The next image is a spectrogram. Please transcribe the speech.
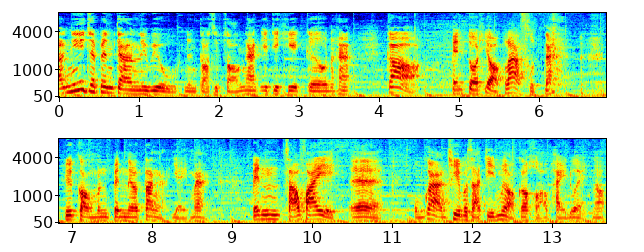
ากนี้จะเป็นการรีวิว 1 ต่อ 12 งาน ATK Girl นะฮะ ก็เป็นตัวที่ออกล่าสุดนะ คือกล่องมันเป็นแนวตั้งอะใหญ่มาก เป็นเสาไฟ เออ ผมก็อ่านชื่อภาษาจีนไม่ออกก็ขออภัยด้วยเนาะ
